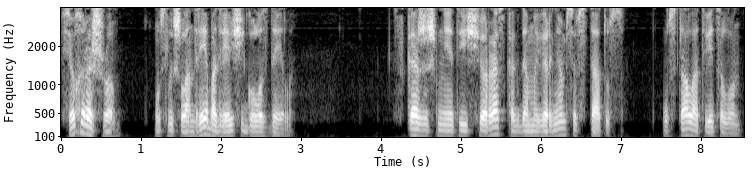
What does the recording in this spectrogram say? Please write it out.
«Все хорошо», услышал Андрей ободряющий голос Дейла. «Скажешь мне это еще раз, когда мы вернемся в статус», — устало ответил он.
